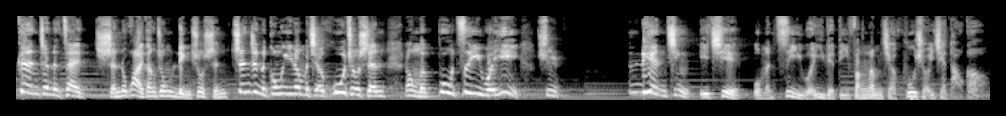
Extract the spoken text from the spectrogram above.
更加的在神的话语当中领受神真正的公义。让我们起来呼求神，让我们不自以为意去。炼尽一切我们自以为意的地方，那么就要呼求一切祷告，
